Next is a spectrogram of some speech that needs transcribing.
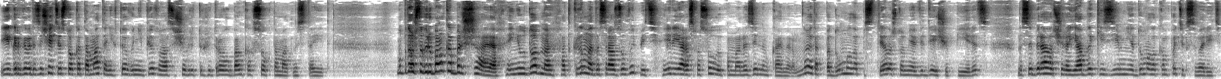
Игорь говорит, зачем тебе столько томата, никто его не пьет, у нас еще в трехлитровых банках сок томатный стоит. Ну, потому что, говорю, банка большая, и неудобно, открыл, надо сразу выпить, или я расфасовываю по морозильным камерам. Ну, я так подумала, посмотрела, что у меня в ведре еще перец, насобирала вчера яблоки зимние, думала компотик сварить.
